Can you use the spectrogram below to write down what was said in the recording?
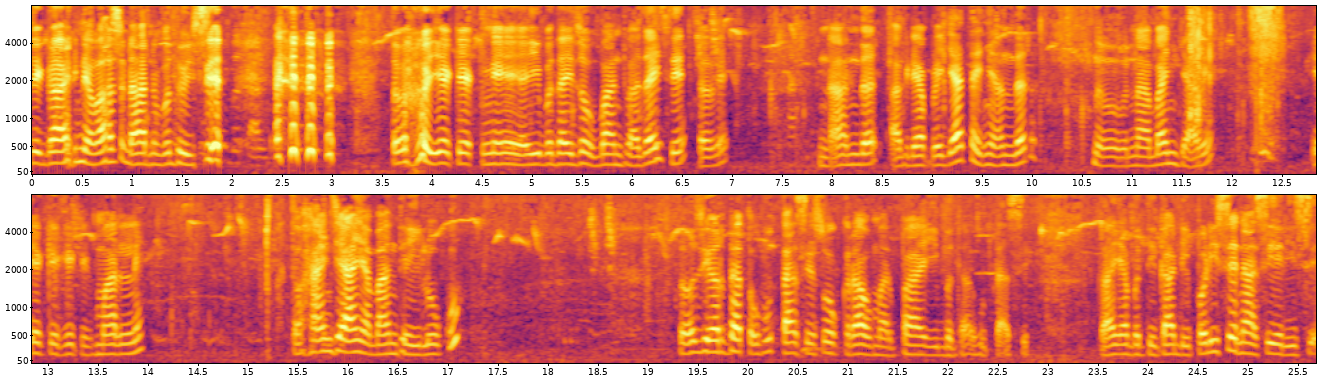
હજી ગાય ને વાસડા ને બધું છે. તો એક એક ને એ બધા જો બાંધવા જાય છે હવે. ના અંદર, આગળ આપણે ગયા હતા અહીંયા અંદર. ના બાંધ્યા આવે એક એક એક એક માલને. તો સાંજે અહીંયા બાંધે એ લોકો. તો હજી અડધા તો હુતાશે છોકરાઓ, મારા ભાઈ બધા હુતાશે તો અહીંયા બધી ગાડી પડી છે ને આ શેરી છે.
